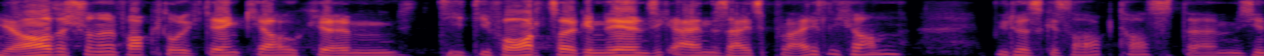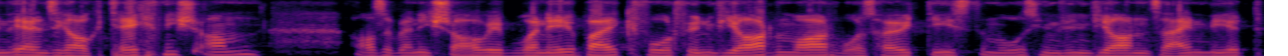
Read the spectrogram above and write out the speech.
Ja, das ist schon ein Faktor. Ich denke auch, ähm, die, die Fahrzeuge nähern sich einerseits preislich an, wie du es gesagt hast. Ähm, sie nähern sich auch technisch an. Also wenn ich schaue, wo ein E-Bike vor fünf Jahren war, wo es heute ist und wo es in fünf Jahren sein wird,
